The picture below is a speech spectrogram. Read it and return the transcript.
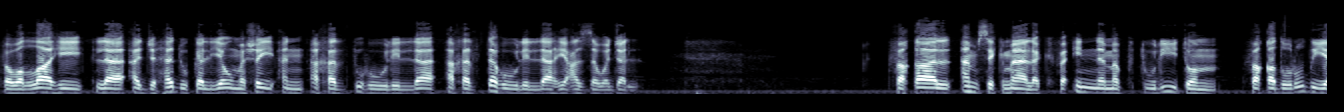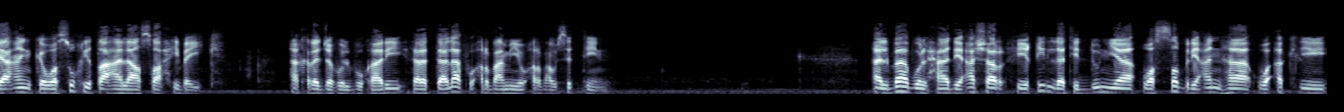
فوالله لا أجهدك اليوم شيئا أخذته لله أخذته لله عز وجل. فقال أمسك مالك فإنما ابتليتم فقد رضي عنك وسخط على صاحبيك. أخرجه البخاري 3464 الباب الحادي عشر في قلة الدنيا والصبر عنها وأكل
